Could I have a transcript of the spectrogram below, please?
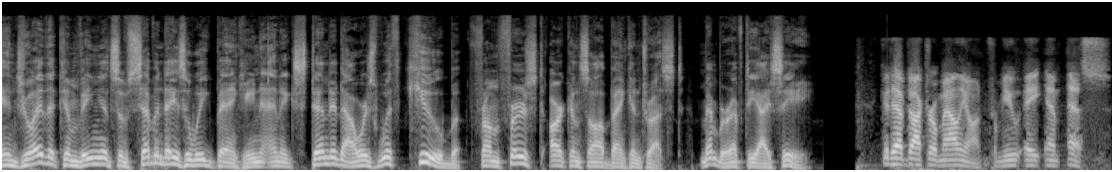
Enjoy the convenience of seven days a week banking and extended hours with Cube from First Arkansas Bank and Trust. Member FDIC. Good to have Dr. O'Malley on from UAMS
